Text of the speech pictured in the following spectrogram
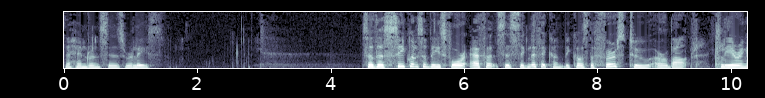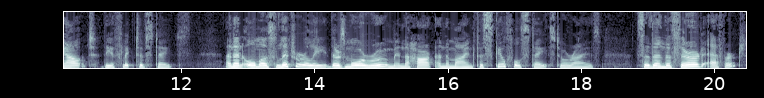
the hindrances release. So the sequence of these four efforts is significant because the first two are about clearing out the afflictive states. And then almost literally, there's more room in the heart and the mind for skillful states to arise. So then the third effort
